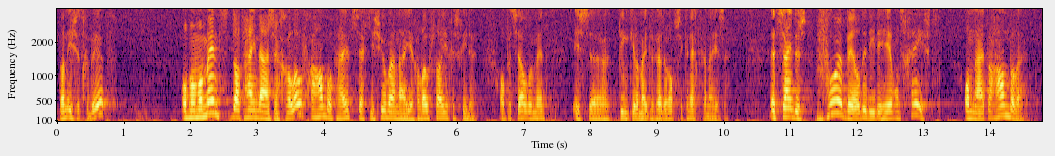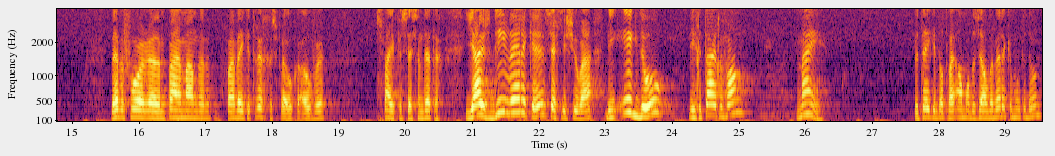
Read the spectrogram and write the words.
Dan is het gebeurd. Op het moment dat hij naar zijn geloof gehandeld heeft, zegt Yeshua, naar je geloof zal je geschieden. Op hetzelfde moment is uh, tien kilometer verderop zijn knecht genezen. Het zijn dus voorbeelden die de Heer ons geeft om naar te handelen. We hebben voor eh, een paar maanden, een paar weken terug gesproken over 5 vers 36. Juist die werken, zegt Yeshua, die ik doe, die getuigen van mij. Betekent dat wij allemaal dezelfde werken moeten doen?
